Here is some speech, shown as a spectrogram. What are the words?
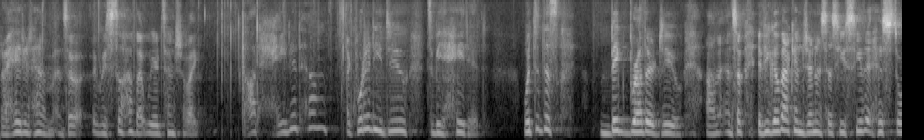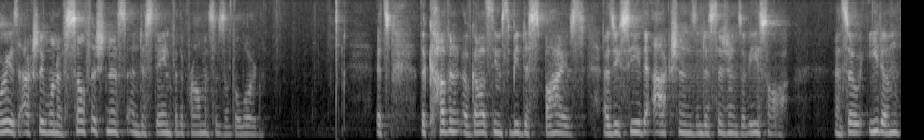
But I hated him. And so we still have that weird tension like, God hated him? Like, what did he do to be hated? What did this big brother do? Um, and so, if you go back in Genesis, you see that his story is actually one of selfishness and disdain for the promises of the Lord. It's the covenant of God seems to be despised as you see the actions and decisions of Esau. And so, Edom,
